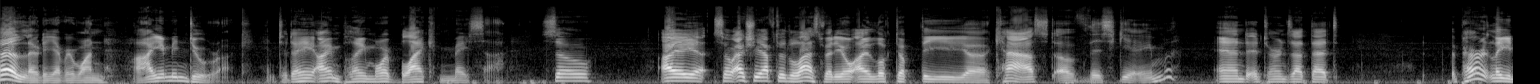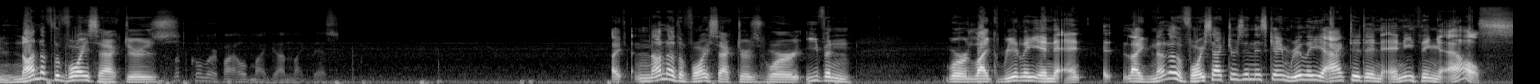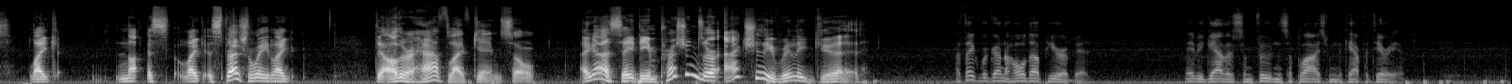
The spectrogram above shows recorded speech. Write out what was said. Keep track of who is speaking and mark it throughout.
Speaker 1: Hello to everyone, I am Indurok, and today I am playing more Black Mesa. So, I, uh, so actually after the last video, I looked up the uh, cast of this game, and it turns out that apparently none of the voice actors,
Speaker 2: Look cooler if I hold my gun like this.
Speaker 1: like, none of the voice actors were even, were like really in, an- like, none of the voice actors in this game really acted in anything else. Like, not, es- like, especially, like, the other Half-Life games, so I gotta say, the impressions are actually really good.
Speaker 2: I think we're gonna hold up here a bit. Maybe gather some food and supplies from the cafeteria.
